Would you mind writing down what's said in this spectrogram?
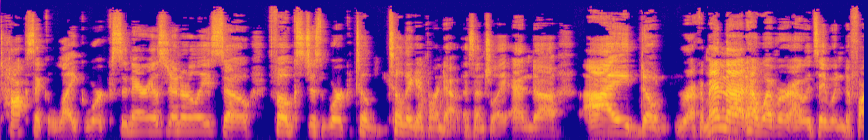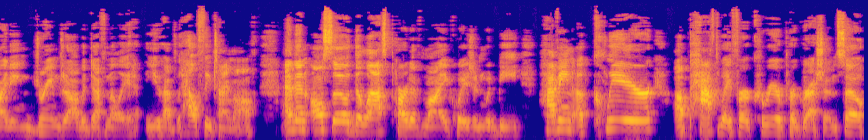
toxic like work scenarios generally. So folks just work till till they get burned out, essentially. And uh, I don't recommend that. However, I would say when defining dream job, it definitely you have healthy time off. And then also the last part of my equation would be having a clear a pathway for career progression. So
